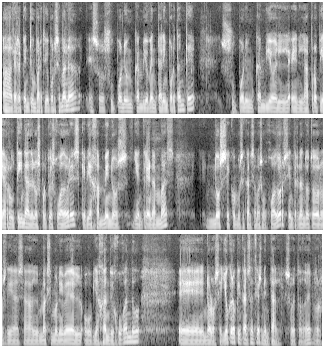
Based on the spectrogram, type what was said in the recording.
a de repente un partido por semana. Eso supone un cambio mental importante, supone un cambio en la propia rutina de los propios jugadores, que viajan menos y entrenan más. No sé cómo se cansa más un jugador, si entrenando todos los días al máximo nivel o viajando y jugando. Eh, no lo sé. Yo creo que el cansancio es mental, sobre todo, ¿eh? por,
